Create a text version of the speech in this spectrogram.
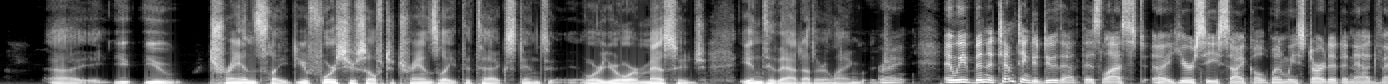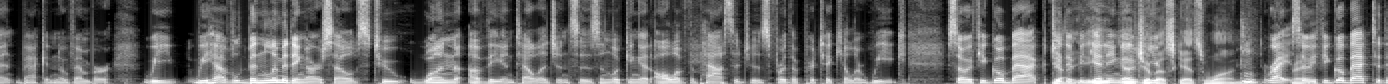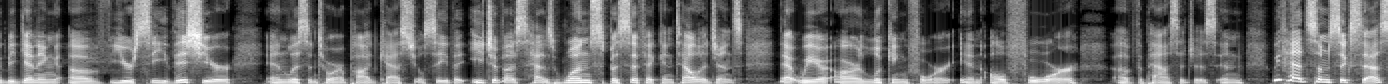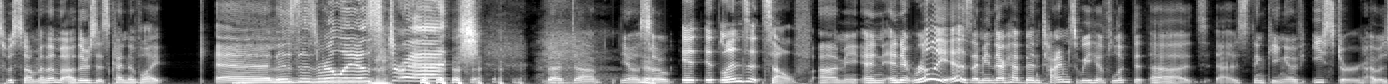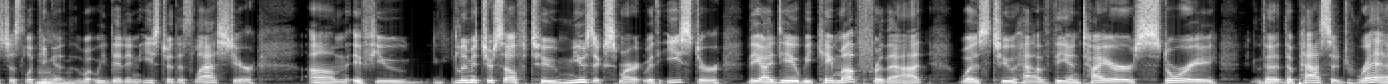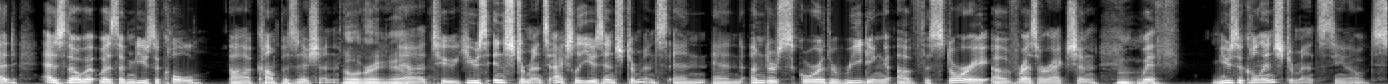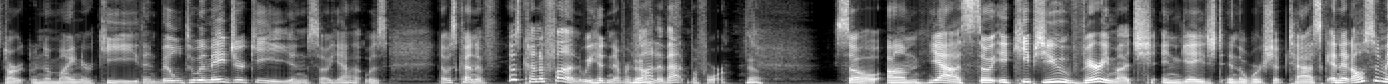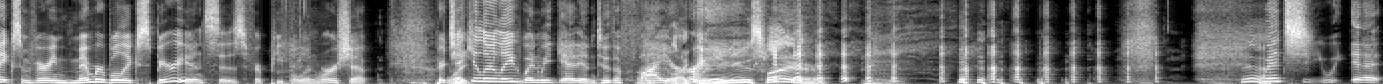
uh, you you translate, you force yourself to translate the text into or your message into that other language. Right. And we've been attempting to do that this last uh, year C cycle when we started an Advent back in November. We we have been limiting ourselves to one of the intelligences and looking at all of the passages for the particular week. So if you go back to yeah, the beginning e- each of of us gets one. right, right. So if you go back to the beginning of year C this year and listen to our podcast, you'll see that each of us has one specific intelligence that we are looking for in all four of the passages. And we've had some success with some of them. Others, it's kind of like, eh, this is really a stretch. but uh, you know, yeah. so it, it lends itself. I mean, and and it really is. I mean, there have been times we have looked at. Uh, I was thinking of Easter. I was just looking mm-hmm. at what we did in Easter this last year. Um, if you limit yourself to music smart with Easter, the idea we came up for that was to have the entire story, the the passage read as though it was a musical uh, composition. Oh, right, yeah. Uh, to use instruments, actually use instruments, and and underscore the reading of the story of resurrection mm-hmm. with musical instruments. You know, start in a minor key, then build to a major key, and so yeah, it was that was kind of that was kind of fun. We had never yeah. thought of that before. Yeah. So, um, yeah, so it keeps you very much engaged in the worship task, and it also makes some very memorable experiences for people in worship, particularly like, when we get into the fire. Like, like when you use fire. yeah. which uh,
